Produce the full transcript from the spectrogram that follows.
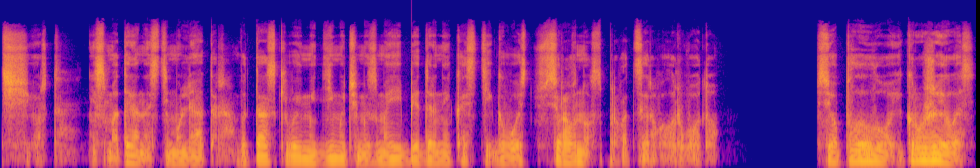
Черт, несмотря на стимулятор, вытаскиваемый Димычем из моей бедренной кости гвоздь все равно спровоцировал рвоту. Все плыло и кружилось.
